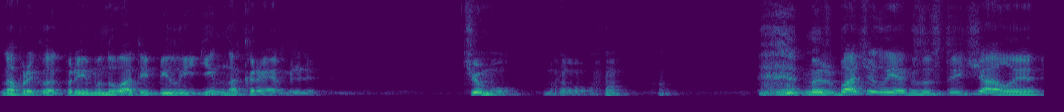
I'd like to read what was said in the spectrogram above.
наприклад, перейменувати Білий Дім на Кремль. Чому? Ну, ми ж бачили, як зустрічали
